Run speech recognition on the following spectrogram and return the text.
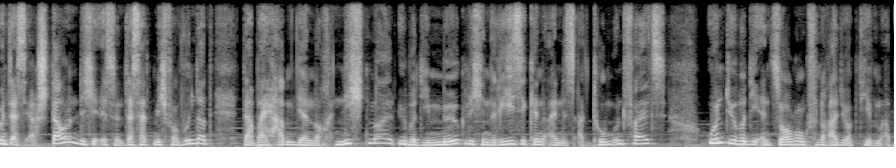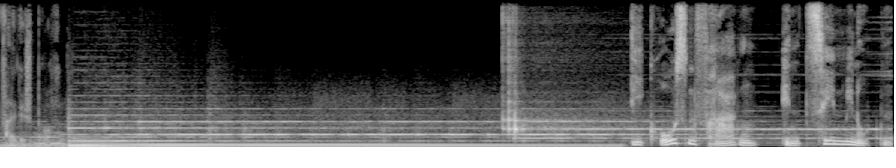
Und das Erstaunliche ist, und das hat mich verwundert, dabei haben wir noch nicht mal über die möglichen Risiken eines Atomunfalls und über die Entsorgung von radioaktivem Abfall gesprochen. Die großen Fragen in zehn Minuten.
